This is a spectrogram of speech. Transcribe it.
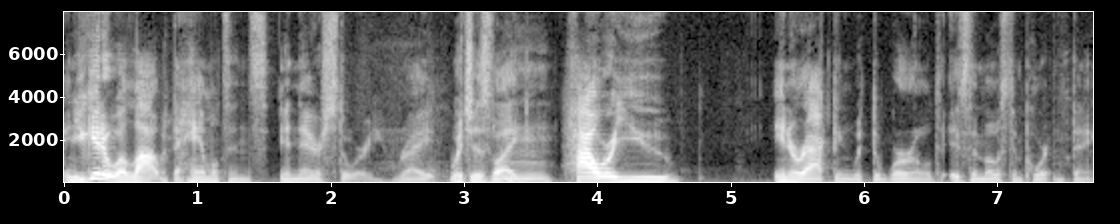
and you get it a lot with the Hamiltons in their story, right? Which is like, mm-hmm. how are you interacting with the world is the most important thing.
